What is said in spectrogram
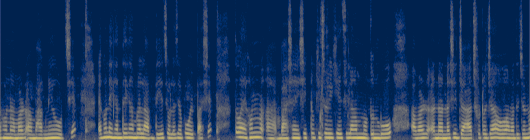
এখন আমার ভাগ্নিও উঠছে। এখন এখান থেকে আমরা লাভ দিয়ে চলে যাব ওই পাশে। তো এখন বাসায় এসে একটু খিচুড়ি খেয়েছিলাম, নতুন বউ, আমার নন্নাসির যা ছোটো যা, ও আমাদের জন্য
